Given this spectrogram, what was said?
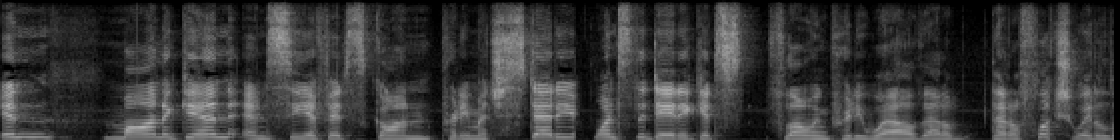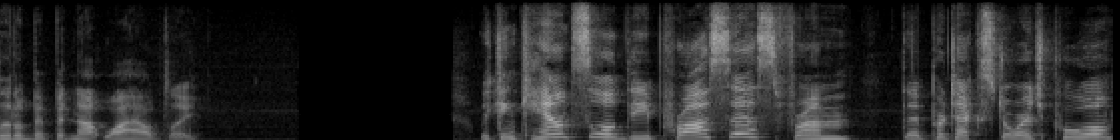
nmon again and see if it's gone pretty much steady. Once the data gets flowing pretty well, that'll, that'll fluctuate a little bit, but not wildly. We can cancel the process from the protect storage pool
